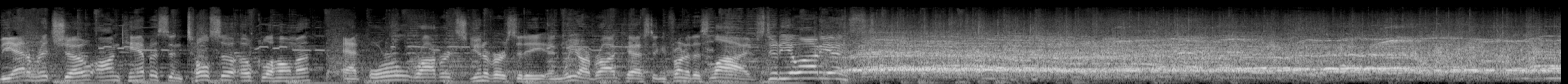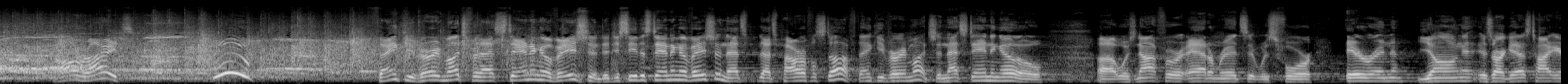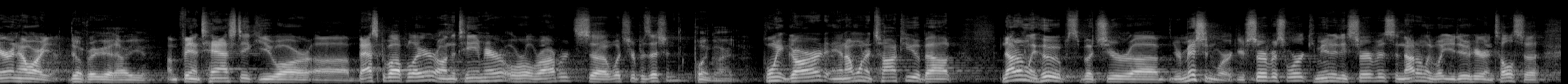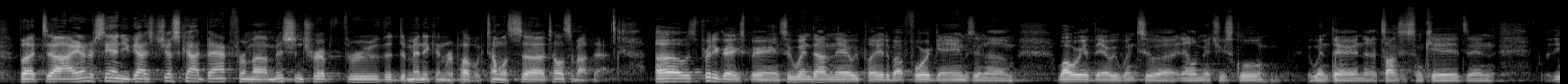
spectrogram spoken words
The Adam Ritz Show on campus in Tulsa, Oklahoma at Oral Roberts University, and we are broadcasting in front of this live studio audience. All right. Woo! Thank you very much for that standing ovation. Did you see the standing ovation? That's, that's powerful stuff. Thank you very much. And that standing O uh, was not for Adam Ritz, it was for Aaron Young is our guest. Hi, Aaron. How are you? Doing very good. How are you? I'm fantastic. You are a basketball player on the team here, Oral Roberts. Uh, what's your position? Point guard. Point guard. And I want to talk to you about not only hoops, but your, uh, your mission work, your service work, community service, and not only what you do here in Tulsa, but uh, I understand you guys just got back from a mission trip through the Dominican Republic. Tell us, uh, tell us about that. Uh, it was a pretty great experience. We went down there, we played about four games, and um, while we were there, we went to uh, an elementary school. We went there and uh, talked to some kids, and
